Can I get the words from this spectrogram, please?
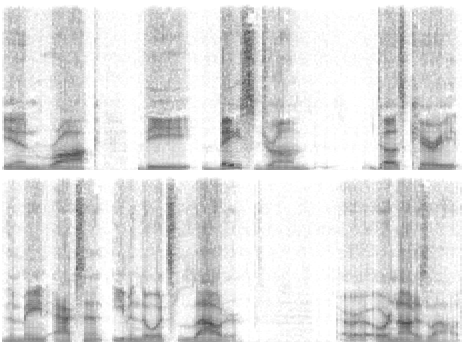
in rock, the bass drum does carry the main accent even though it's louder or, or not as loud.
